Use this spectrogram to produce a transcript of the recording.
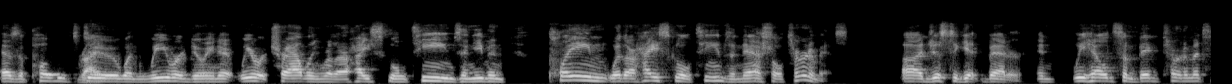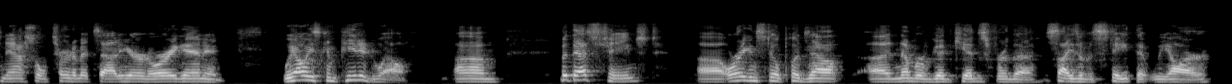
as opposed right. to when we were doing it. We were traveling with our high school teams and even playing with our high school teams in national tournaments uh, just to get better. And we held some big tournaments, national tournaments out here in Oregon, and we always competed well. Um, but that's changed. Uh, Oregon still puts out a number of good kids for the size of a state that we are,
